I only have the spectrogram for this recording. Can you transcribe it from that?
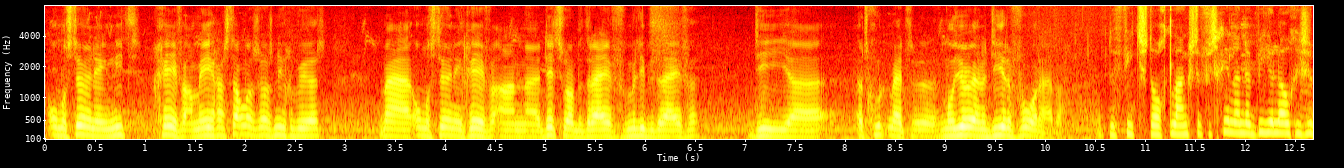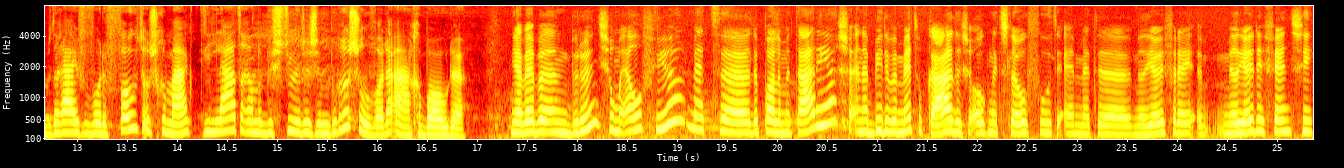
ondersteuning niet geven aan megastallen zoals nu gebeurt, maar ondersteuning geven aan uh, dit soort bedrijven, familiebedrijven, die uh, het goed met het milieu en de dieren voor hebben. Op de fietstocht langs de verschillende biologische bedrijven worden foto's gemaakt die later aan de bestuurders in Brussel worden aangeboden. Ja, we hebben een brunch om 11 uur met uh, de parlementariërs. En dan bieden we met elkaar, dus ook met Slow Food en met de Milieudefensie,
